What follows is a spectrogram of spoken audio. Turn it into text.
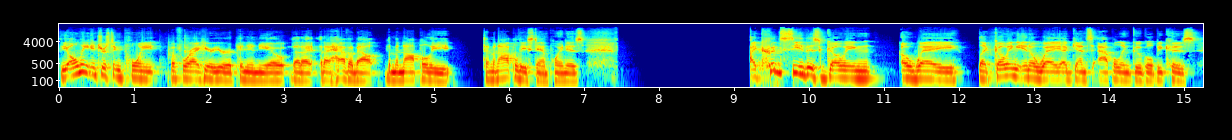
the only interesting point before I hear your opinion, Neo, that I that I have about the monopoly the monopoly standpoint is I could see this going away, like going in a way against Apple and Google because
